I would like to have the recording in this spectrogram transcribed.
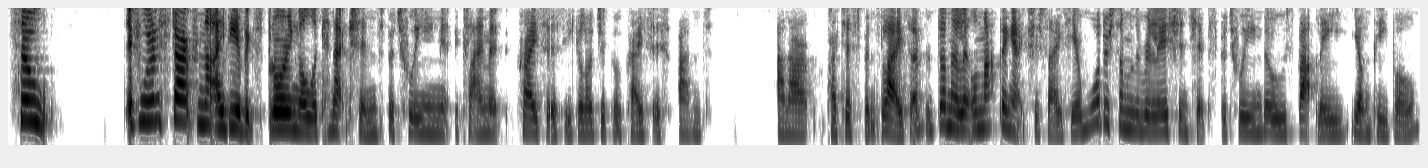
So if we're going to start from the idea of exploring all the connections between climate crisis, ecological crisis and and our participants' lives. I've done a little mapping exercise here. What are some of the relationships between those Batley young people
